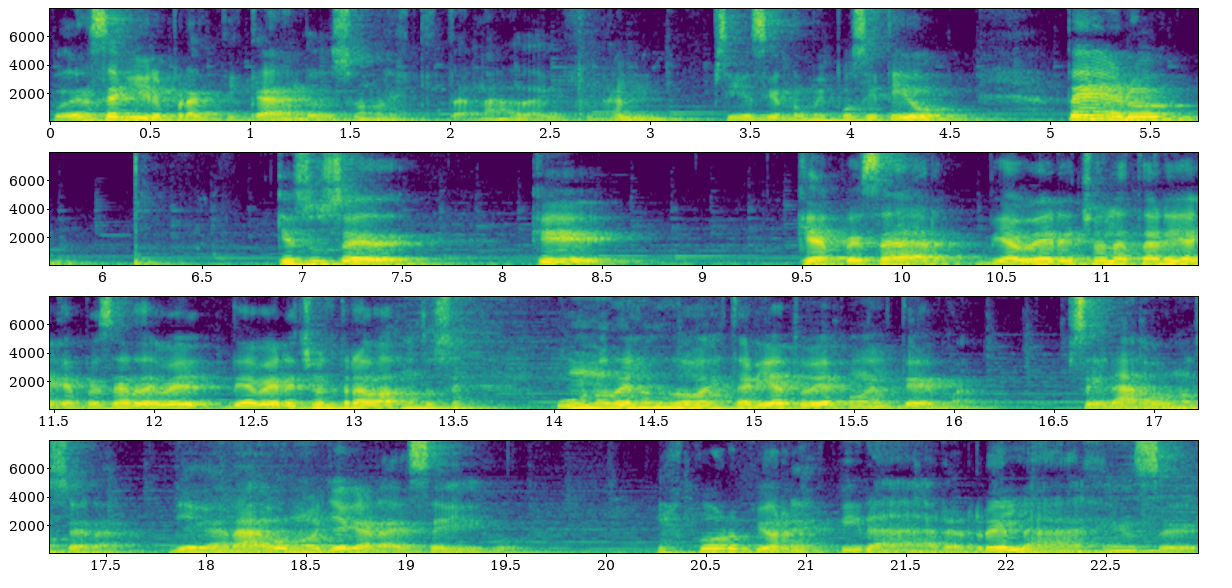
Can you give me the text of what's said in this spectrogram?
pueden seguir practicando, eso no les quita nada, al final sigue siendo muy positivo. Pero, ¿qué sucede? Que, que a pesar de haber hecho la tarea, que a pesar de haber, de haber hecho el trabajo, entonces uno de los dos estaría todavía con el tema. ¿Será o no será? ¿Llegará o no llegará ese hijo? Escorpio, respirar, relájense.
